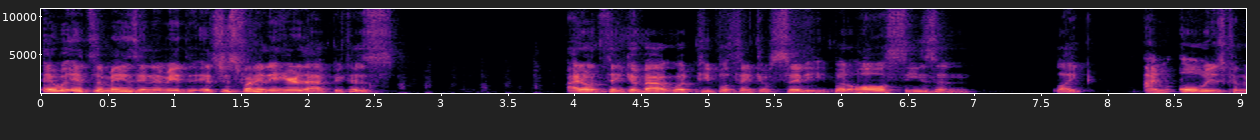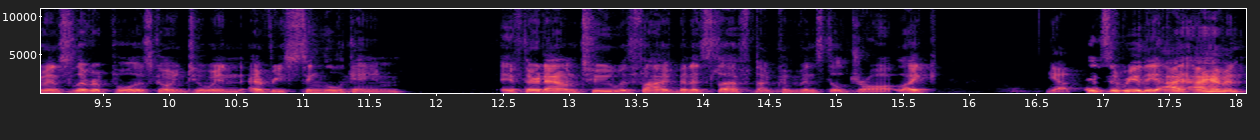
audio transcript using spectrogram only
It, it's amazing to me. It's just funny to hear that because I don't think about what people think of City, but all season, like I'm always convinced Liverpool is going to win every single game. If they're down two with five minutes left, I'm convinced they'll draw. Like yeah, it's a really I, I haven't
